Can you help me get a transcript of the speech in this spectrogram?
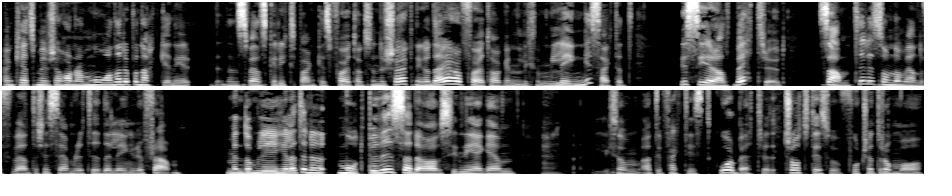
enkät som i har några månader på nacken är den svenska Riksbankens företagsundersökning och där har företagen liksom länge sagt att det ser allt bättre ut samtidigt som de ändå förväntar sig sämre tider längre fram. Men de blir hela tiden motbevisade av sin egen, mm. liksom, att det faktiskt går bättre. Trots det så fortsätter de att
